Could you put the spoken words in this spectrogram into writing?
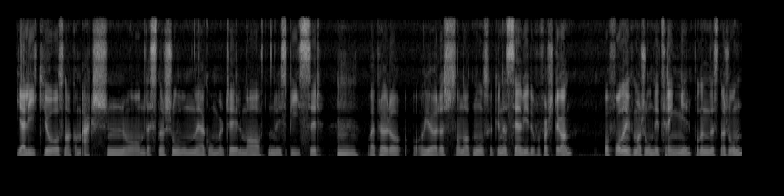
jeg liker jo å snakke om action og om destinasjonene jeg kommer til, maten vi spiser. Mm. Og jeg prøver å, å gjøre det sånn at noen skal kunne se en video for første gang, og få den informasjonen de trenger på den destinasjonen,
